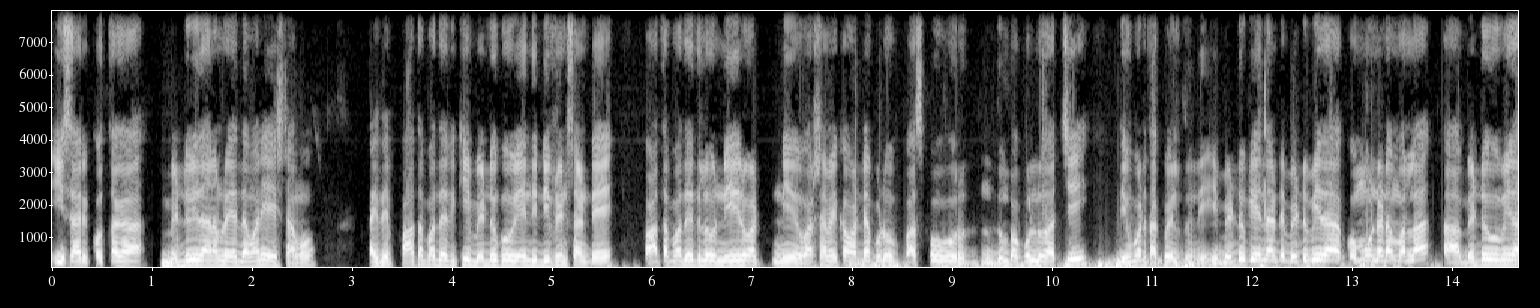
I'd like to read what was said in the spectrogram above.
ఈసారి కొత్తగా బెడ్ విధానంలో వేద్దామని వేసినాము అయితే పాత పద్ధతికి బెడ్కు ఏంది డిఫరెన్స్ అంటే పాత పద్ధతిలో నీరు నీ- వర్షం ఎక్కువ పడ్డప్పుడు పసుపు దుంపకుళ్ళు వచ్చి దిగుబడి తక్కువ వెళ్తుంది. ఈ బెడ్కి ఏంటంటే బెడ్ మీద కొమ్ము ఉండడం వల్ల ఆ బెడ్ మీద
